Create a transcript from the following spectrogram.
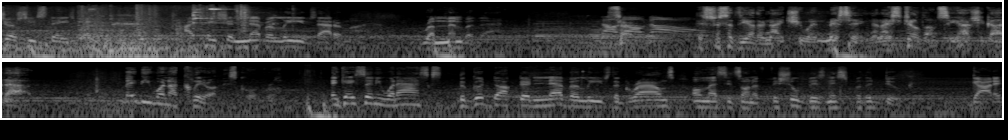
Sure she stays with you. Hypatia never leaves Addermire. Remember that. No, Sir. no, no. It's just that the other night she went missing, and I still don't see how she got out. Maybe we're not clear on this, Corporal. In case anyone asks, the good doctor never leaves the grounds unless it's on official business for the Duke. Got it?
